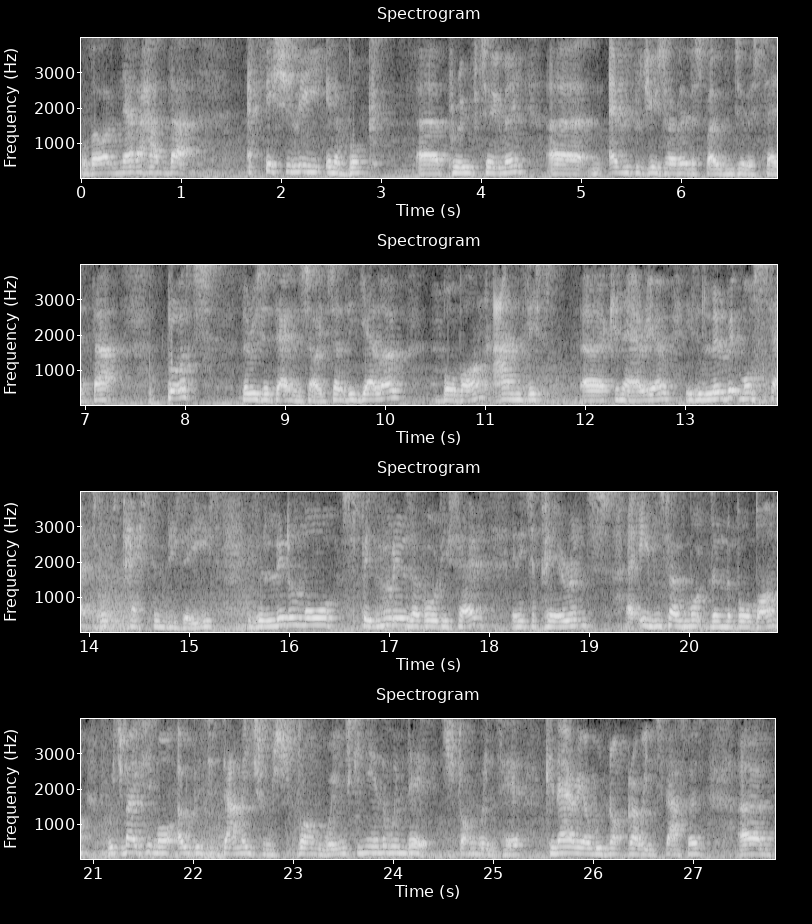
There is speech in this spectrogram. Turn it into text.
although i've never had that officially in a book uh, proved to me uh, every producer i've ever spoken to has said that but there is a downside so the yellow bourbon and this uh, Canario is a little bit more susceptible to pest and disease. Is a little more spindly, as I've already said, in its appearance, uh, even so more than the Bourbon, which makes it more open to damage from strong winds. Can you hear the wind here? Strong winds here. Canario would not grow in Stafford. Um,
